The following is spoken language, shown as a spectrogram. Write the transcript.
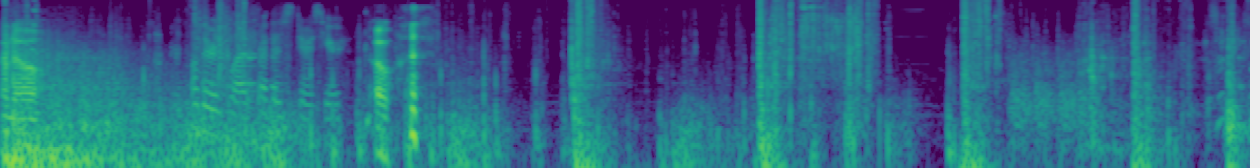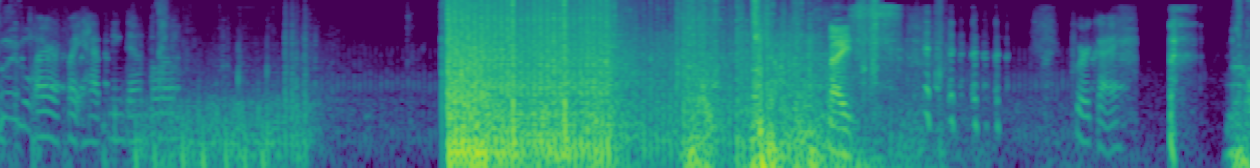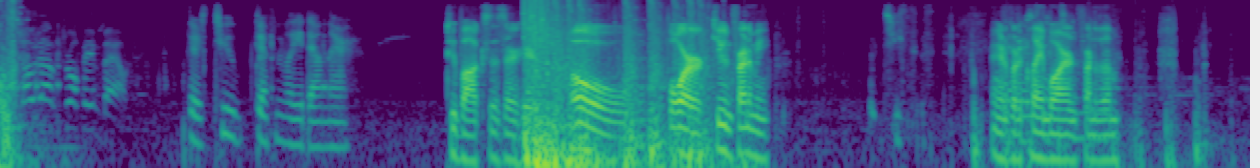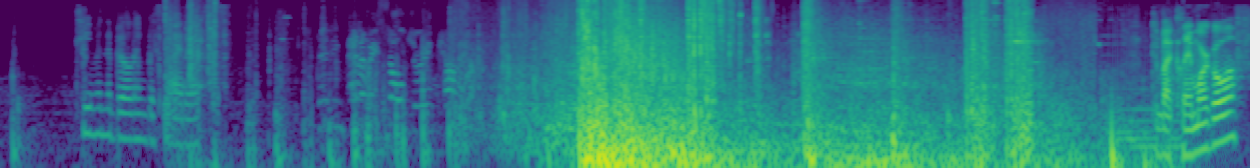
I know. Oh, there is ladder. Or there's stairs here. Oh. Setting Claymore. Firefight happening down below. Nice. Poor guy. Loadout drop inbound. There's two definitely down there. Two boxes are here. Oh, four. Two in front of me. Jesus. I'm gonna Yeah, put a claymore in front of them. Team in the building beside us. Enemy soldier incoming. Did my claymore go off?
